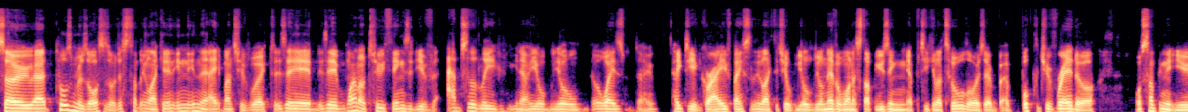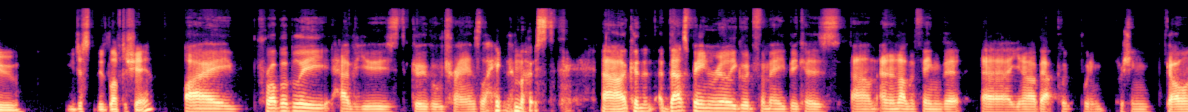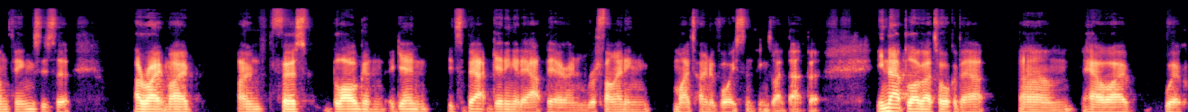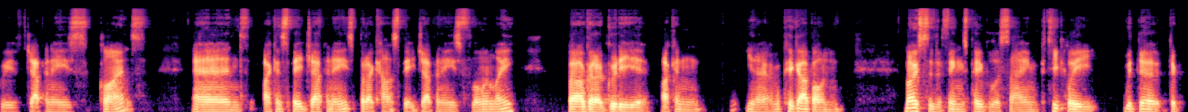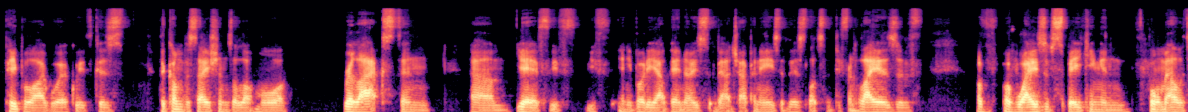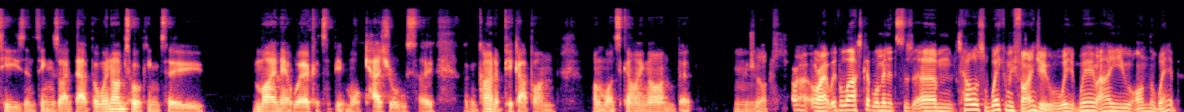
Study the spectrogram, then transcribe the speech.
So uh, tools and resources, or just something like in, in the eight months you've worked, is there is there one or two things that you've absolutely you know you'll you'll always you know, take to your grave, basically like that you'll you'll you'll never want to stop using a particular tool, or is there a book that you've read, or or something that you you just would love to share? I probably have used Google Translate the most. Uh, that's been really good for me because, um, and another thing that uh, you know about put, putting pushing go on things is that I write my own first blog, and again, it's about getting it out there and refining my tone of voice and things like that. But in that blog, I talk about um, how I work with Japanese clients and I can speak Japanese, but I can't speak Japanese fluently. But I've got a good ear. I can, you know, pick up on most of the things people are saying, particularly with the the people I work with, because the conversation's a lot more relaxed and um, yeah, if, if if anybody out there knows about Japanese, that there's lots of different layers of of of ways of speaking and formalities and things like that. But when I'm talking to my network, it's a bit more casual, so I can kind of pick up on on what's going on. But mm. sure. All right, all right. With the last couple of minutes, um, tell us where can we find you? Where, where are you on the web?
